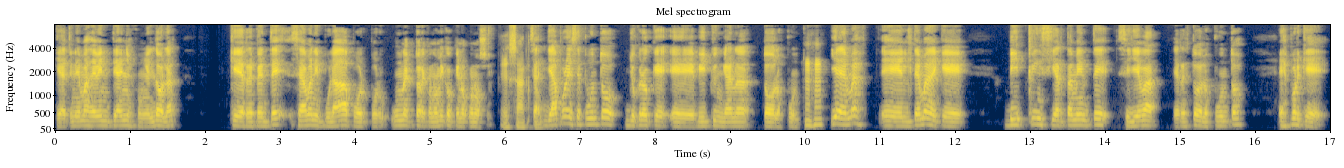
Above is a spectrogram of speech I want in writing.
que ya tiene más de 20 años con el dólar, que de repente sea manipulada por, por un actor económico que no conoce. Exacto. O sea, ya por ese punto, yo creo que eh, Bitcoin gana todos los puntos. Y además, el tema de que Bitcoin ciertamente se lleva el resto de los puntos es porque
